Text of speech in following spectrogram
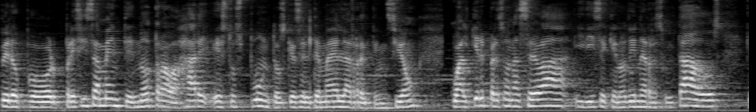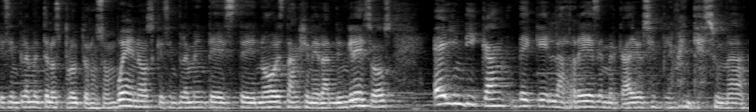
pero por precisamente no trabajar estos puntos, que es el tema de la retención, cualquier persona se va y dice que no tiene resultados, que simplemente los productos no son buenos, que simplemente este, no están generando ingresos, e indican de que las redes de mercadeo simplemente es una,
